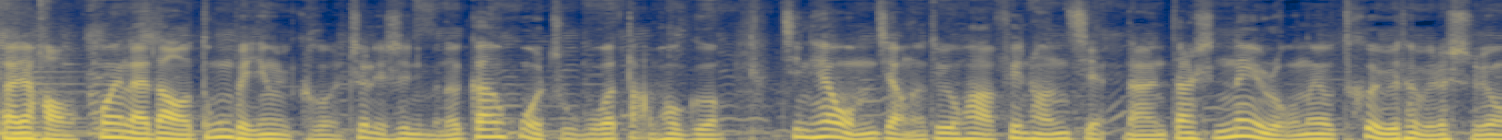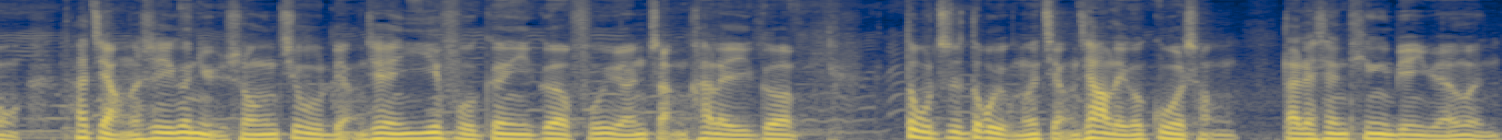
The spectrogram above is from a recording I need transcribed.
大家好，欢迎来到东北英语课，这里是你们的干货主播大炮哥。今天我们讲的对话非常简单，但是内容呢又特别特别的实用。他讲的是一个女生就两件衣服跟一个服务员展开了一个斗智斗勇的讲价的一个过程。大家先听一遍原文。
